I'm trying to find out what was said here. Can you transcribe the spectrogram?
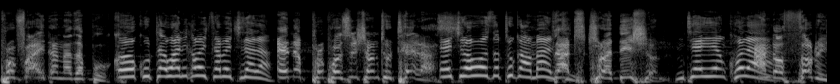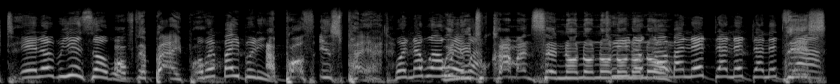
provide another book, okutawaanikawo ekitabo ekirala any proposition to tell us that tradition ey'enkola and authority era obuyinza obwo of the Bible are both inspired. We need to come and say, no, no, no, no, no, no. This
